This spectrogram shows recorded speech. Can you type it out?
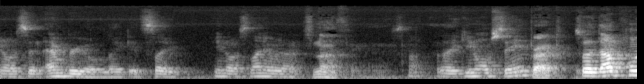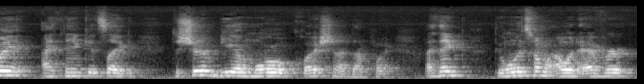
know it's an embryo like it's like you know it's not even a, it's nothing. it's not like you know what i'm saying Practical. so at that point, I think it's like there shouldn't be a moral question at that point. I think the only time I would ever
